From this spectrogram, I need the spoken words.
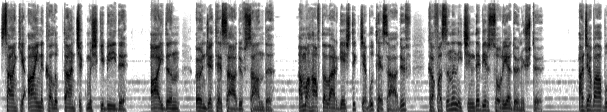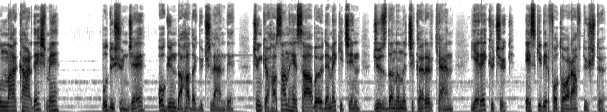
sanki aynı kalıptan çıkmış gibiydi. Aydın önce tesadüf sandı. Ama haftalar geçtikçe bu tesadüf kafasının içinde bir soruya dönüştü. Acaba bunlar kardeş mi? Bu düşünce o gün daha da güçlendi. Çünkü Hasan hesabı ödemek için cüzdanını çıkarırken yere küçük, eski bir fotoğraf düştü.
